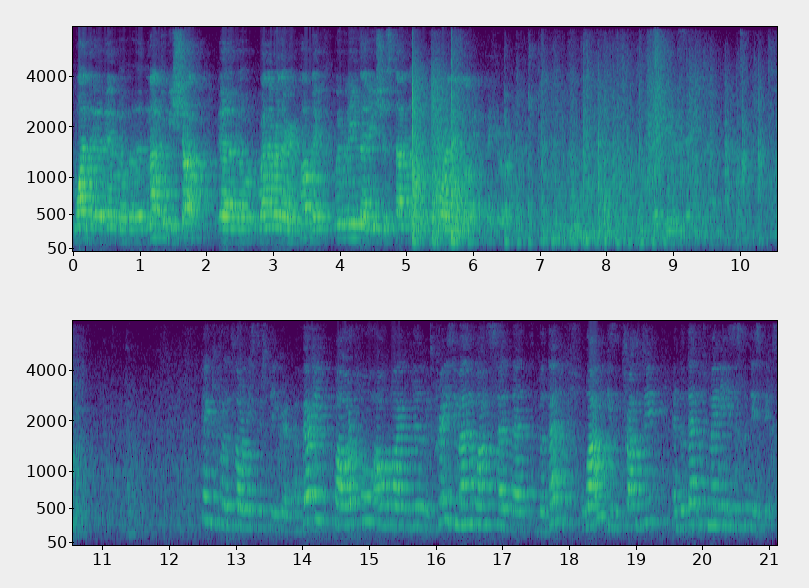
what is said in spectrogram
what, uh, uh, not to be shocked uh, whenever they're in public, we believe that you should stand for this. Thank you very much. Thank you for the floor, Mr. Speaker. A very powerful, albeit a little bit crazy man once said that the death of one is a tragedy and the death of many is a statistics.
